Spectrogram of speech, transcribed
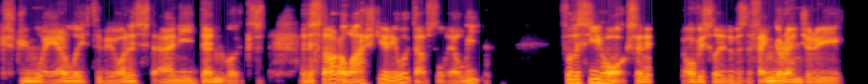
extremely early, to be honest, and he didn't look at the start of last year. He looked absolutely elite for the Seahawks, and obviously there was the finger injury.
